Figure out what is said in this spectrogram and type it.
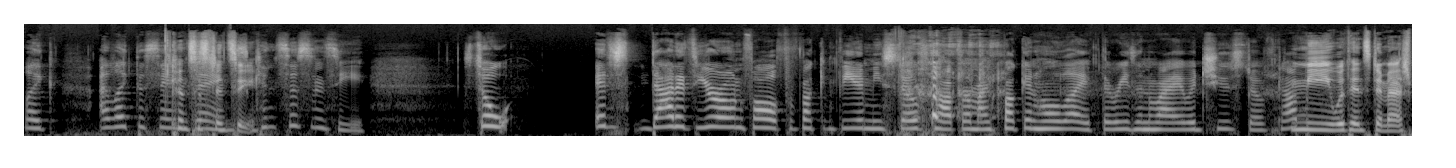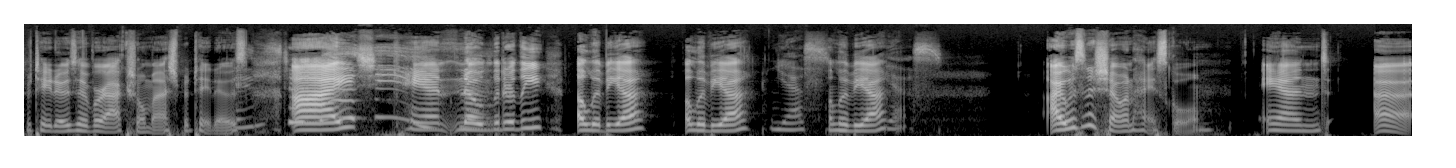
Like, I like the same Consistency. Things. Consistency. So, it's dad. It's your own fault for fucking feeding me stovetop for my fucking whole life. The reason why I would choose stovetop. Me with instant mashed potatoes over actual mashed potatoes. Instant I. Can no, literally, Olivia, Olivia, Yes. Olivia. Yes. I was in a show in high school, and uh,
